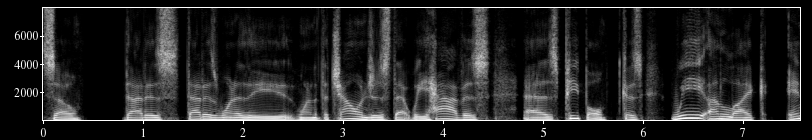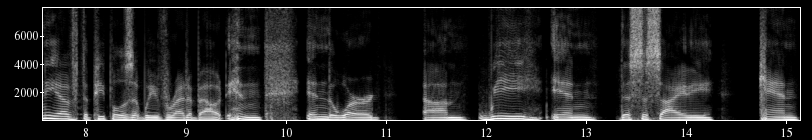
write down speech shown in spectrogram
So that is that is one of the one of the challenges that we have as as people because we unlike any of the peoples that we've read about in in the word um, we in this society can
